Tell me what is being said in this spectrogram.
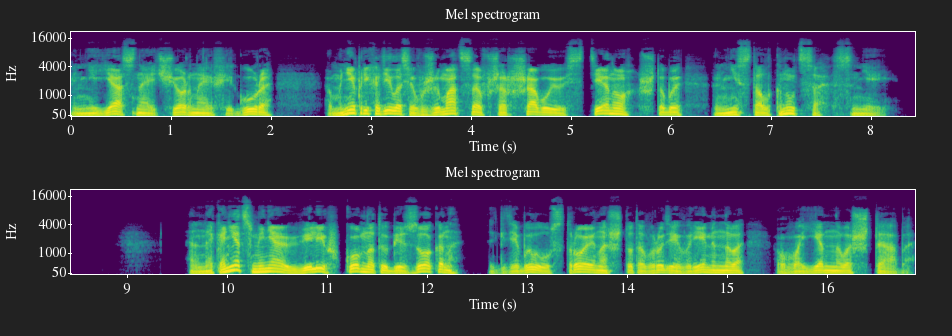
неясная черная фигура, мне приходилось вжиматься в шершавую стену, чтобы не столкнуться с ней. Наконец меня ввели в комнату без окон, где было устроено что-то вроде временного военного штаба.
